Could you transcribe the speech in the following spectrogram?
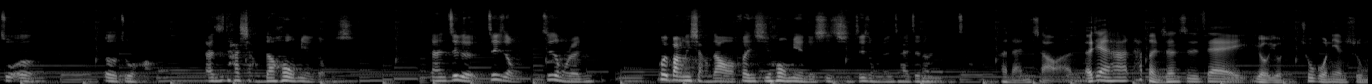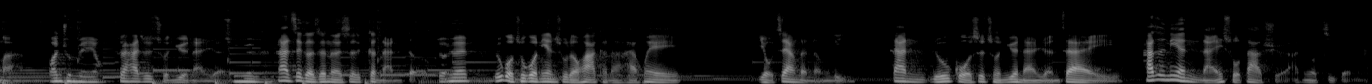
做恶，恶做好，但是他想不到后面的东西。但这个这种这种人会帮你想到分析后面的事情，这种人才真的很难找。很难找啊，而且他他本身是在有有出国念书嘛，完全没有，所以他就是纯越南人。纯越南，那这个真的是更难得，对因为如果出国念书的话，可能还会有这样的能力。但如果是纯越南人在，他是念哪一所大学啊？你有记得吗？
